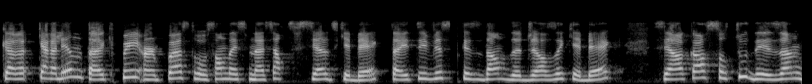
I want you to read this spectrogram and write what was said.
Caroline, tu as occupé un poste au Centre d'insémination artificielle du Québec. Tu as été vice-présidente de Jersey Québec. C'est encore surtout des hommes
